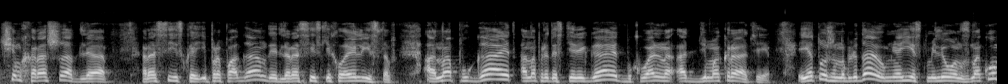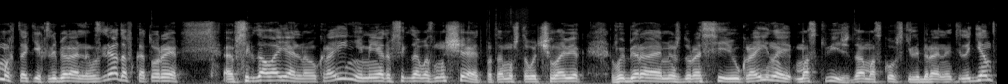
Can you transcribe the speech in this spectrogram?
чем хороша для российской и пропаганды, и для российских лоялистов? Она пугает, она предостерегает буквально от демократии. И я тоже наблюдаю, у меня есть миллион знакомых таких либеральных взглядов, которые э, всегда лояльны Украине, и меня это всегда возмущает, потому что вот человек, выбирая между Россией и Украиной, Украиной, москвич, да, московский либеральный интеллигент,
